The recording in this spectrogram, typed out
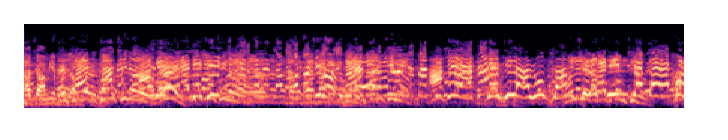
আচ্ছা আমি বলি আমি- আগে আগে ছিল। কত ছিল? আগে এক কেজি আলুর দাম ছিল তিন টাকা এখন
